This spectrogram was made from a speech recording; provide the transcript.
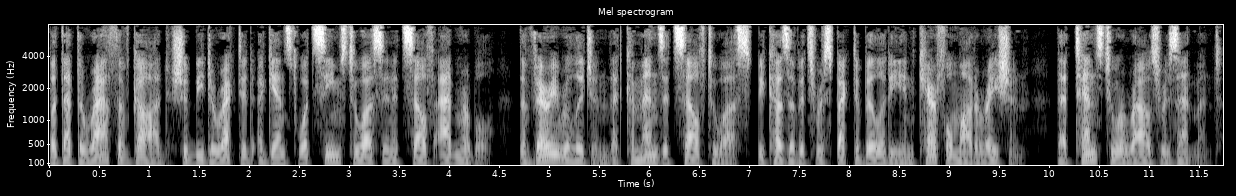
but that the wrath of God should be directed against what seems to us in itself admirable, the very religion that commends itself to us because of its respectability and careful moderation, that tends to arouse resentment.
